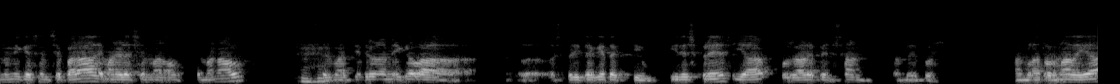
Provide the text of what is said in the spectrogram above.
una mica sense parar, de manera setmanal, setmanal uh -huh. per mantenir una mica l'esperit aquest actiu. I després ja, doncs ara pensant també doncs, amb la tornada ja,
